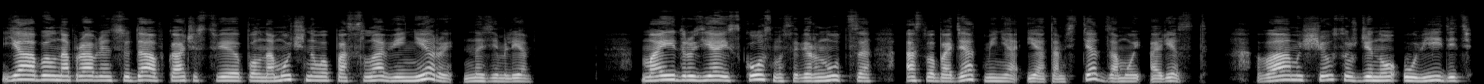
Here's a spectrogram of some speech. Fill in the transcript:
«Я был направлен сюда в качестве полномочного посла Венеры на Земле. Мои друзья из космоса вернутся, освободят меня и отомстят за мой арест. Вам еще суждено увидеть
